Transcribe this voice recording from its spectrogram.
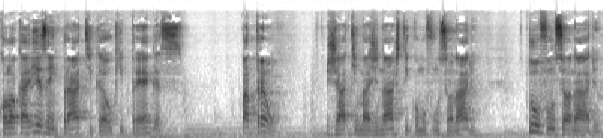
Colocarias em prática o que pregas? Patrão, já te imaginaste como funcionário? Tu, funcionário,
